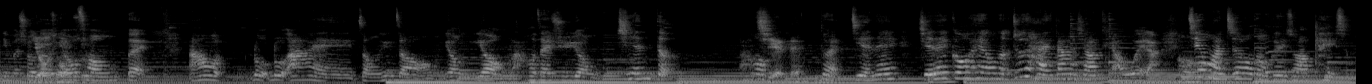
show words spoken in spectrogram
你们说的油葱，对，然后落落啊，哎，种一种用一用，然后再去用煎的，然后煎呢？对，煎呢，煎呢够黑呢，就是还当然是要调味啦。煎完之后呢，我跟你说要配什么，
